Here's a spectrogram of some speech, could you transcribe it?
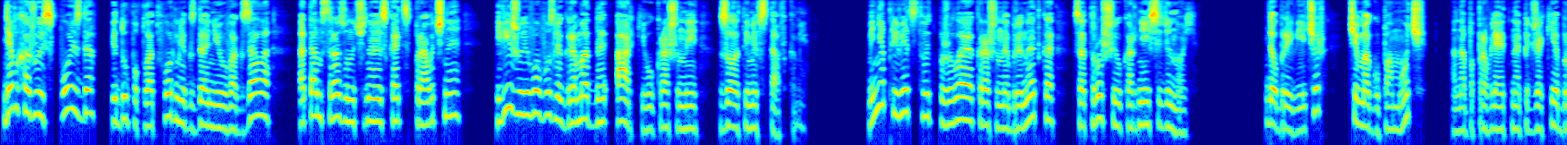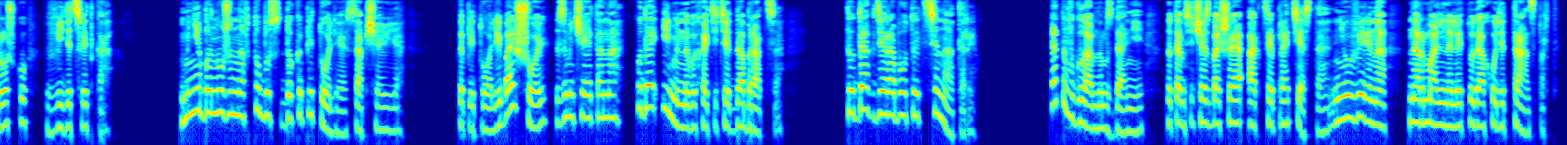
Я выхожу из поезда, иду по платформе к зданию вокзала, а там сразу начинаю искать справочное и вижу его возле громадной арки, украшенной золотыми вставками. Меня приветствует пожилая окрашенная брюнетка с отросшей у корней сединой. «Добрый вечер», чем могу помочь?» Она поправляет на пиджаке брошку в виде цветка. «Мне бы нужен автобус до Капитолия», — сообщаю я. «Капитолий большой», — замечает она. «Куда именно вы хотите добраться?» «Туда, где работают сенаторы». «Это в главном здании, но там сейчас большая акция протеста. Не уверена, нормально ли туда ходит транспорт».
